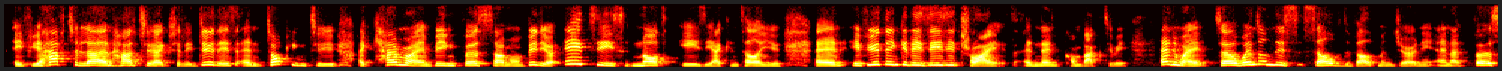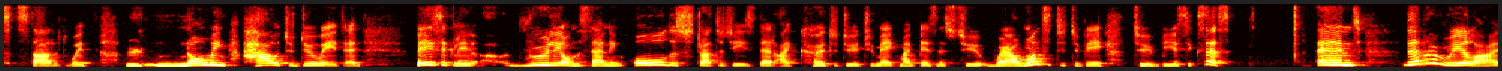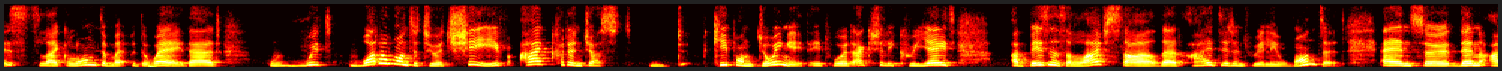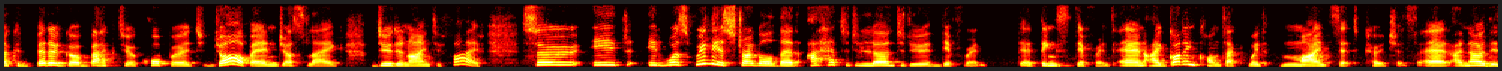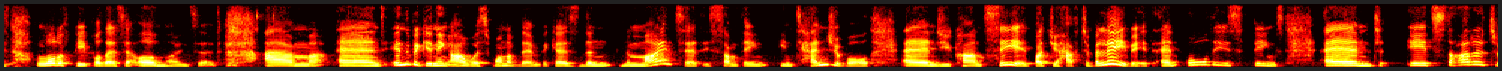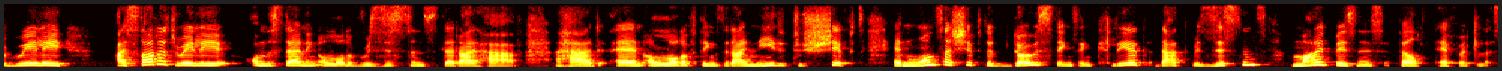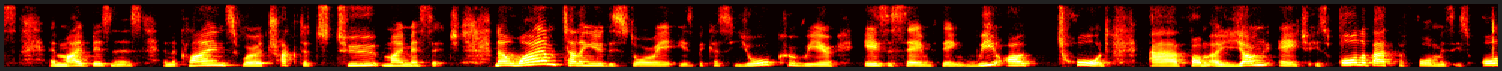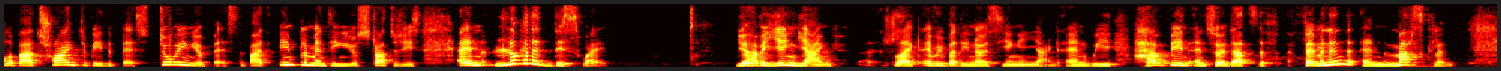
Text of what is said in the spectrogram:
if you have to learn how to actually do this and talking to a camera and being first time on video, it is not easy, I can tell you. And if you think it is easy, try it and then come back to me. Anyway, so I went on this self development journey and I first started with knowing how to do it. And basically uh, really understanding all the strategies that I could do to make my business to where I wanted it to be to be a success. And then I realized, like along the, the way, that with what I wanted to achieve, I couldn't just d- keep on doing it. It would actually create a business, a lifestyle that I didn't really want it. And so then I could better go back to a corporate job and just like do the nine to five. So it it was really a struggle that I had to learn to do it different things different. And i got in contact with mindset coaches. And i know there's a lot of people that say oh mindset. Um, and in the beginning i was one of them because the, the mindset is something intangible and you can't see it but you have to believe it and all these things. And it started to really i started really understanding a lot of resistance that I have had and a lot of things that I needed to shift. And once I shifted those things and cleared that resistance, my business felt effortless. And my business and the clients were attracted to my message. Now, why I'm telling you this story is because your career is the same thing. We are taught uh, from a young age. Is all about performance. It's all about trying to be the best doing your best about implementing your strategies. And look at it this way. You have a yin yang like everybody knows yin and yang. And we have been and so that's the feminine and masculine.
